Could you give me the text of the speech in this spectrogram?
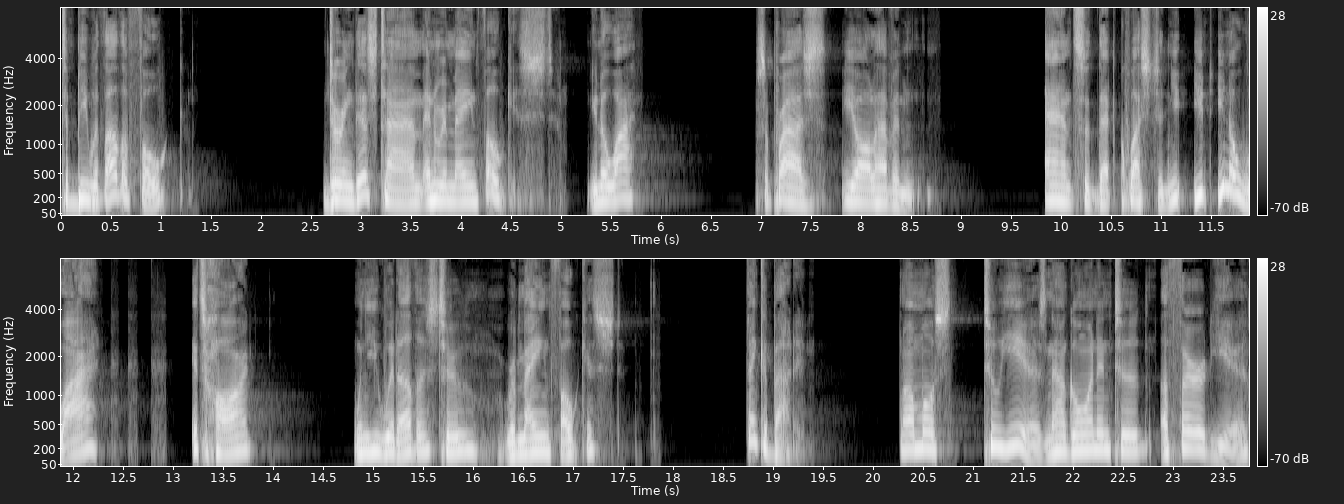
to be with other folk during this time and remain focused. You know why? I'm surprised you all haven't answered that question. You, you, you know why? It's hard when you with others to remain focused. Think about it almost two years, now going into a third year,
